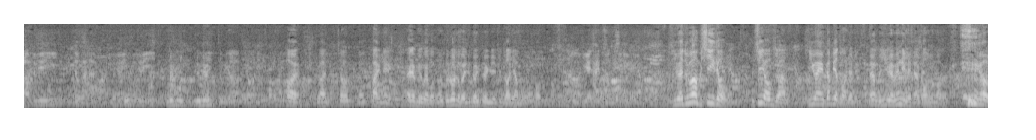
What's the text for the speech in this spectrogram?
တော့လူကြီးလုံးမှလာလူကြီးလူကြီးလူလူလူကြီးသူ့ပြီးတော့ပြောနေပြီပေါ့ဟုတ်ဒီကကျွန်ပိုင်နေအဲ့လိုမျိုးပဲပေါ့နော်သူတို့လိုပဲလူမျိုးပြည်ပြည်ဖြစ်သွားကြမှာပေါ့ဟုတ်ဒီရထားတယ်တော့မရှိသေးဘူးရည်ရွယ်သူကမရှိတော့ဘူးမရှိတော့ဘူးဆိုတာ ရည်ရွယ်ပျောက်ပြတ်သွားတတ်တယ်အဲ့တော့မရည်ရွယ်ပဲနေလိုက်တာအကောင်းဆုံးပါပဲဟုတ်အဲ့တော့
